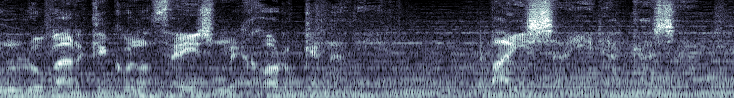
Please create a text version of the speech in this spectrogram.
Un lugar que conocéis mejor que nadie. Vais a ir a casa.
